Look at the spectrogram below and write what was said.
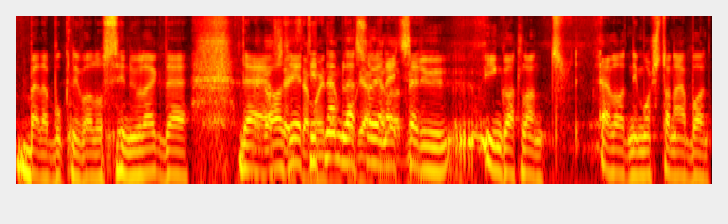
belebukni valószínűleg, de, de azért hiszem, itt nem, nem lesz olyan eladni. egyszerű ingatlant eladni mostanában.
